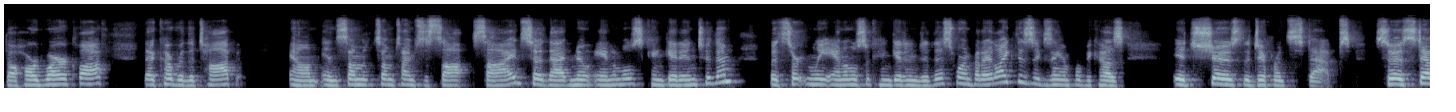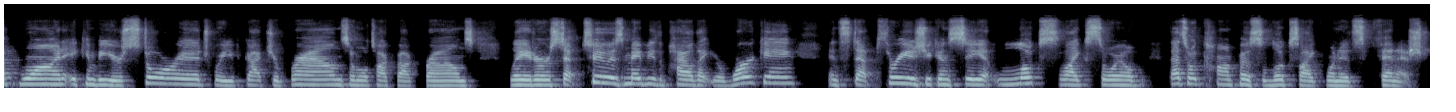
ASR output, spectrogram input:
the hardwire cloth that cover the top um, and some sometimes the so side so that no animals can get into them, but certainly animals can get into this one. But I like this example because it shows the different steps. So step one, it can be your storage where you've got your browns and we'll talk about browns later. Step two is maybe the pile that you're working. And step three, as you can see, it looks like soil. That's what compost looks like when it's finished.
